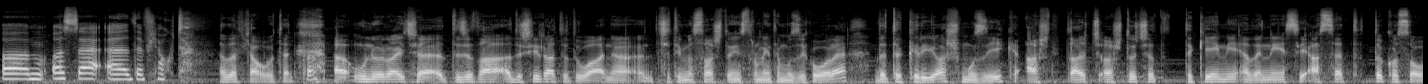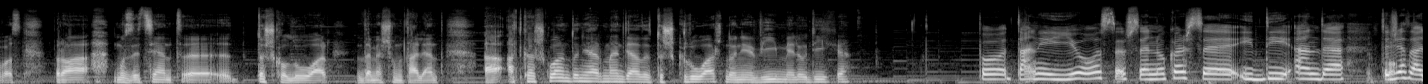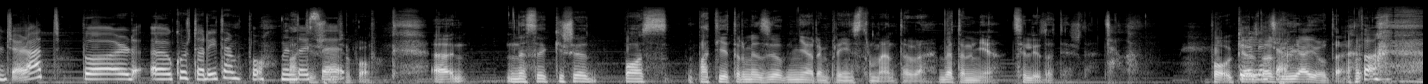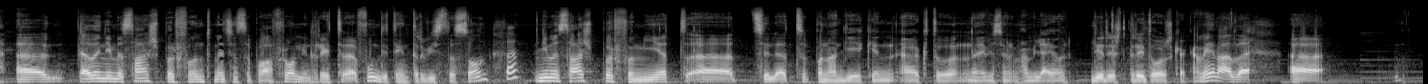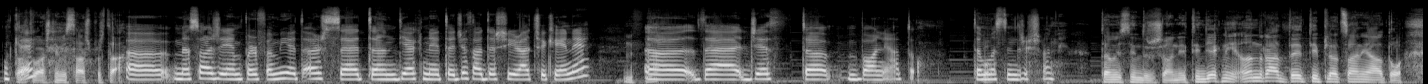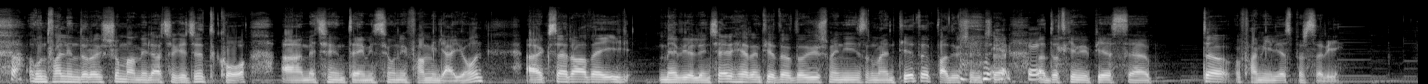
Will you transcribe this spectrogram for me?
Um, ose edhe flautën. Edhe flautën. Po. Uh, unë uroj që të gjitha dëshirat e tua në, që t'i mësosh këto instrumente muzikore dhe të krijosh muzikë ashtu ashtu që të kemi edhe ne si aset të Kosovës. Pra muzicientët të shkolluar dhe me shumë talent. A të ka shkuar ndonjëherë mendja dhe të shkruash ndonjë vijë melodike? Po tani jo, sepse nuk është se i di ende të po. gjitha gjërat, por kur të rritem, po, mendoj se... A po. Nëse kishe pas patjetër me zgjedh njërin prej instrumenteve, vetëm një, cili do të ishte? Po, kjo është dashuria jote. Po. Edhe një mesaj për fund, meqenëse po afrohemi drejt fundit të intervistës sonë, po. një mesaj për fëmijët të cilët po na ndjekin këtu në emisionin Familja Jonë. Lirisht drejtohesh ka kamera dhe ta thuash një mesaj për ta. Mesazhi jem për fëmijët është se të ndjekni të gjitha dëshirat që keni mhm. dhe gjithë t'i mbani ato. Të po. mos t'i ndryshoni. Të mos t'i ndryshoni. T'i ndjekni ëndrrat dhe t'i plotësoni ato. Po. Unë të falënderoj shumë, Amela, që ke gjet kohë me qenë te emisioni Familja Jonë. Kësaj radhe me violinçel, herën tjetër do vish me një instrument tjetër, pa dyshim që do të kemi pjesë të familjes përsëri.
